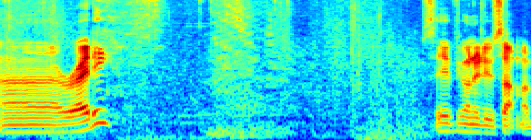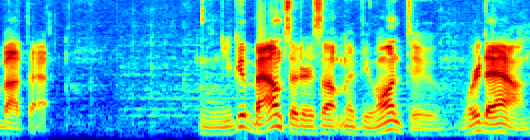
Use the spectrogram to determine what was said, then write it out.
Uh, ready? See if you want to do something about that. You could bounce it or something if you want to. We're down.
